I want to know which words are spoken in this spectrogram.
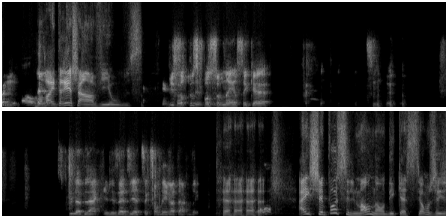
Alors, On va être riche en views. Et surtout, ce qu'il faut se souvenir, c'est que plus le black et les Asiatiques sont des retardés. hey, je sais pas si le monde a des questions. J'ai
